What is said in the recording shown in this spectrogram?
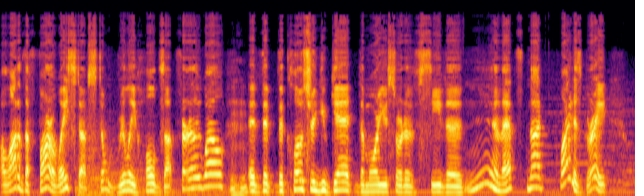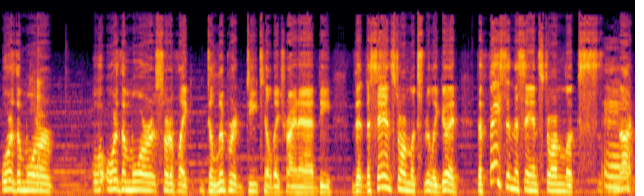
a lot of the far away stuff still really holds up fairly well. Uh, The the closer you get, the more you sort of see the yeah, that's not quite as great, or the more or, or the more sort of like deliberate detail they try and add. The the, the sandstorm looks really good. The face in the sandstorm looks Yeah. not.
